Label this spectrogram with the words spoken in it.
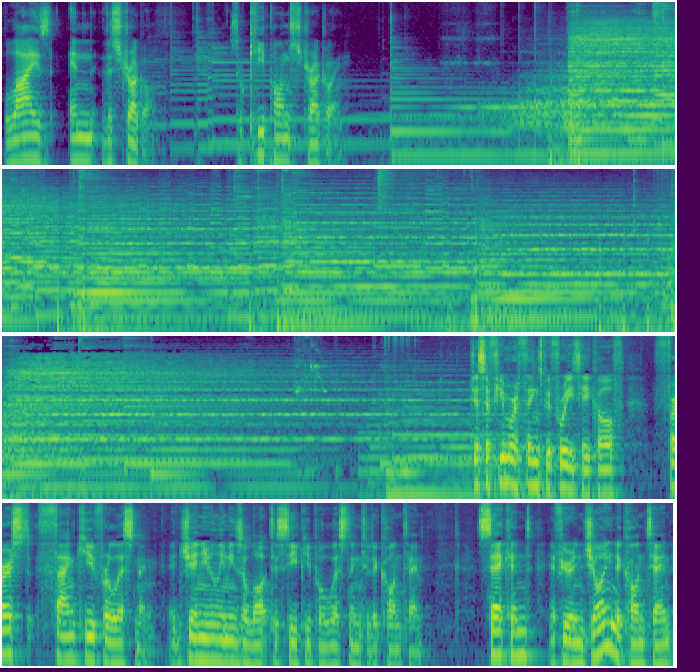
lies in the struggle. So keep on struggling. Just a few more things before you take off. First, thank you for listening. It genuinely means a lot to see people listening to the content. Second, if you're enjoying the content,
